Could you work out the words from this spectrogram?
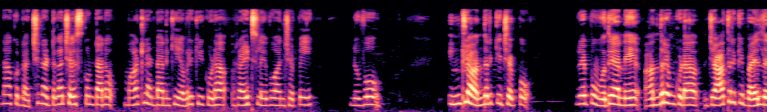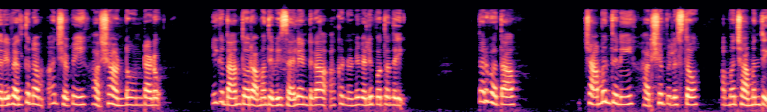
నాకు నచ్చినట్టుగా చేసుకుంటాను. మాట్లాడడానికి ఎవరికీ కూడా రైట్స్ లేవు అని చెప్పి నువ్వు ఇంట్లో అందరికీ చెప్పు. రేపు ఉదయాన్నే అందరం కూడా జాతరకి బయలుదేరి వెళ్తున్నాం అని చెప్పి హర్ష అంటూ ఉంటాడు. ఇక దాంతో రమాదేవి సైలెంట్గా అక్కడి నుండి వెళ్ళిపోతుంది. తర్వాత చామంతిని హర్ష పిలుస్తూ అమ్మ చామంతి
